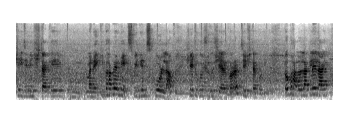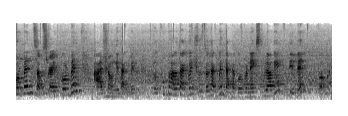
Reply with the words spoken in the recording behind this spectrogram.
সেই জিনিসটাকে মানে কীভাবে আমি এক্সপিরিয়েন্স করলাম, সেটুকু শুধু শেয়ার করার চেষ্টা করি। তো ভালো লাগলে লাইক করবেন সাবস্ক্রাইব করবেন, আর সঙ্গে থাকবেন। তো খুব ভালো থাকবেন সুস্থ থাকবেন দেখা করব নেক্সট ব্লগে দিল দেন বাবাই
